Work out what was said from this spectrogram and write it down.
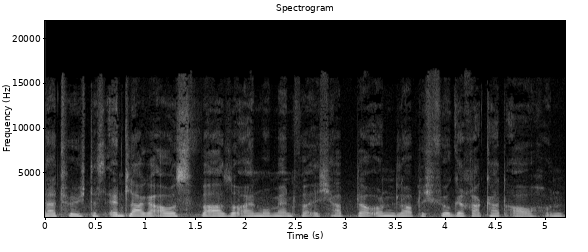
natürlich, das Endlager aus war so ein Moment, weil ich habe da unglaublich für gerackert auch und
